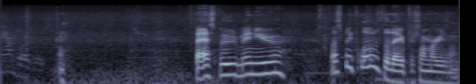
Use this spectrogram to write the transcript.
Hamburgers. Fast food menu. Must be closed today for some reason.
